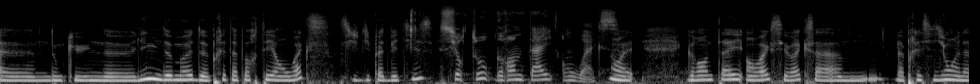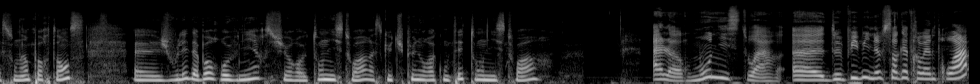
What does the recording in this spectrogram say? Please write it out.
euh, donc une ligne de mode prête à porter en wax, si je dis pas de bêtises. Surtout grande taille en wax. Ouais, grande taille en wax, c'est vrai que ça, la précision, elle a son importance. Je voulais d'abord revenir sur ton histoire. Est-ce que tu peux nous raconter ton histoire? Alors, mon histoire. Euh, depuis 1983,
